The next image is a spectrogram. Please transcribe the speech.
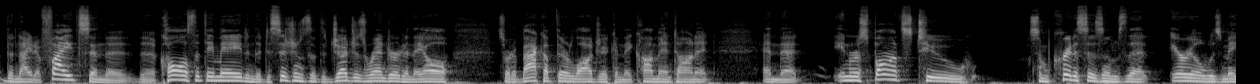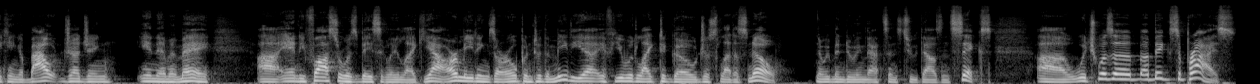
the night of fights and the the calls that they made and the decisions that the judges rendered and they all sort of back up their logic and they comment on it and that in response to some criticisms that Ariel was making about judging in MMA uh, Andy Foster was basically like, "Yeah, our meetings are open to the media. If you would like to go, just let us know." And we've been doing that since 2006, uh, which was a, a big surprise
